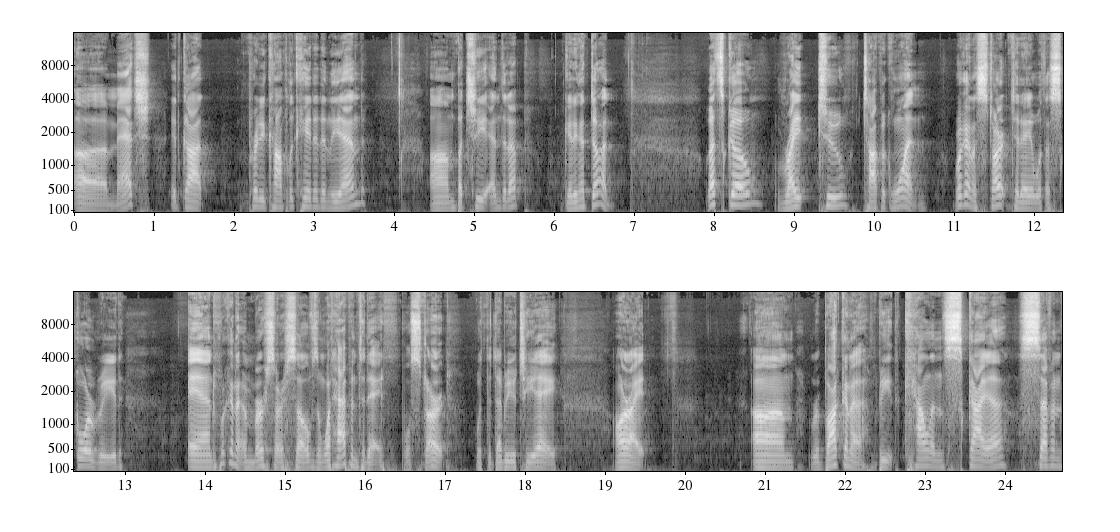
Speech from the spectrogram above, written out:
uh, match. It got pretty complicated in the end, um, but she ended up getting it done. Let's go right to topic one. We're going to start today with a score read, and we're going to immerse ourselves in what happened today. We'll start with the WTA. All right. Um, Rybakina beat Kalinskaya 7-5,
